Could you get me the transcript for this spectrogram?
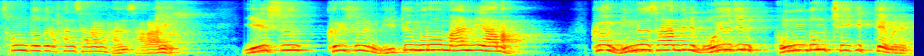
성도들 한 사람 한 사람이 예수 그리스도를 믿음으로 말미암아 그 믿는 사람들이 모여진 공동체이기 때문에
